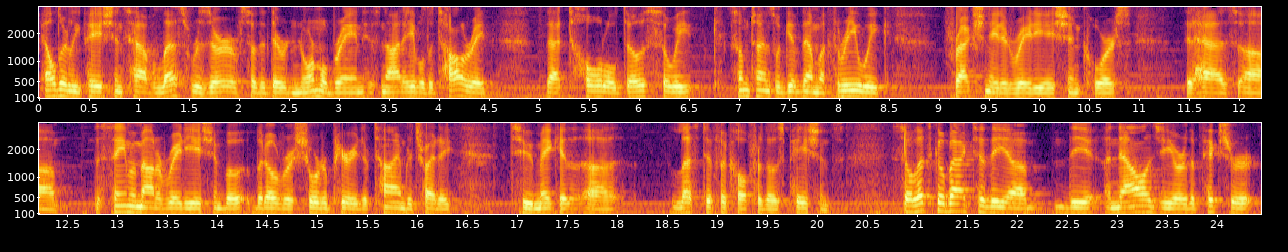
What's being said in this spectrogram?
elderly patients have less reserve so that their normal brain is not able to tolerate that total dose. So we sometimes will give them a three-week fractionated radiation course that has uh, the same amount of radiation but, but, over a shorter period of time to try to, to make it uh, less difficult for those patients. So let's go back to the, uh, the analogy or the picture.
